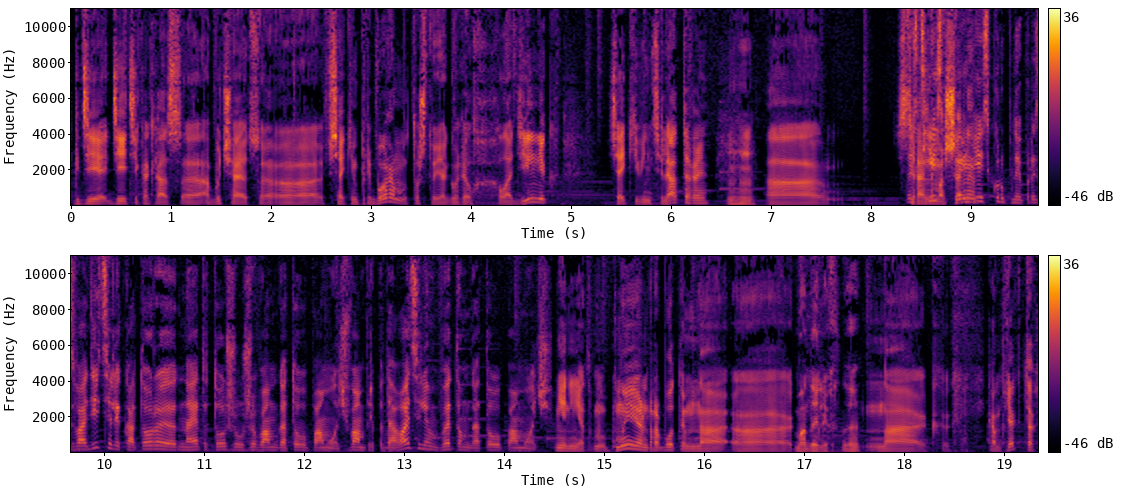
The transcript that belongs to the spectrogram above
где дети как раз э, обучаются э, всяким приборам, то, что я говорил, холодильник, всякие вентиляторы, Мгм. э, стиральные есть, машины. есть крупные производители, которые на это тоже уже вам готовы помочь. Вам, преподавателям, в этом готовы помочь. Нет, нет, мы работаем на э, Моделях, да? на комплектах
